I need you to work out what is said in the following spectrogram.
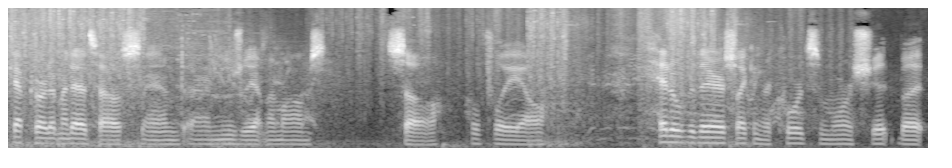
cap card at my dad's house, and I'm usually at my mom's. So hopefully I'll head over there so I can record some more shit. But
